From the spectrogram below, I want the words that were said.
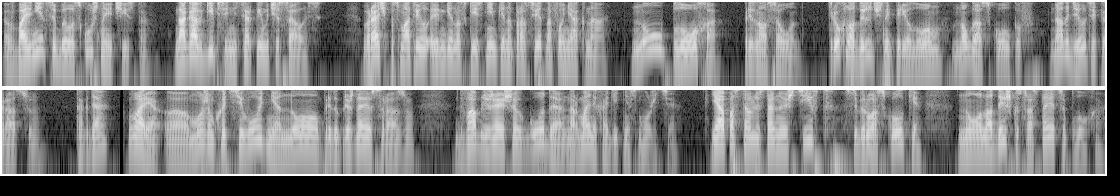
В больнице было скучно и чисто. Нога в гипсе нетерпимо чесалась. Врач посмотрел рентгеновские снимки на просвет на фоне окна. «Ну, плохо», — признался он. «Трехлодыжечный перелом, много осколков. Надо делать операцию». «Когда?» «Варя, э, можем хоть сегодня, но предупреждаю сразу. Два ближайших года нормально ходить не сможете. Я поставлю стальной штифт, соберу осколки, но лодыжка срастается плохо».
